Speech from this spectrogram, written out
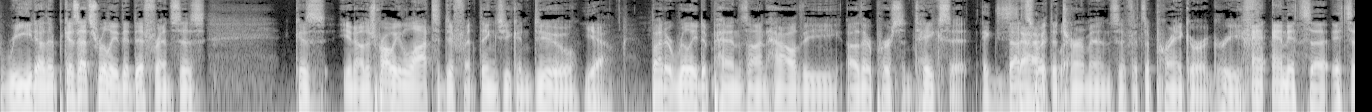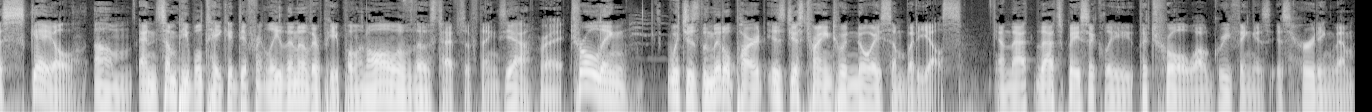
read other because that's really the difference is because you know there's probably lots of different things you can do Yeah. But it really depends on how the other person takes it that's what determines if it's a prank or a grief and, and it's a it's a scale. Um, and some people take it differently than other people, and all of those types of things. Yeah, Right. Trolling, which is the middle part, is just trying to annoy somebody else. And that that's basically the troll, while griefing is, is hurting them.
